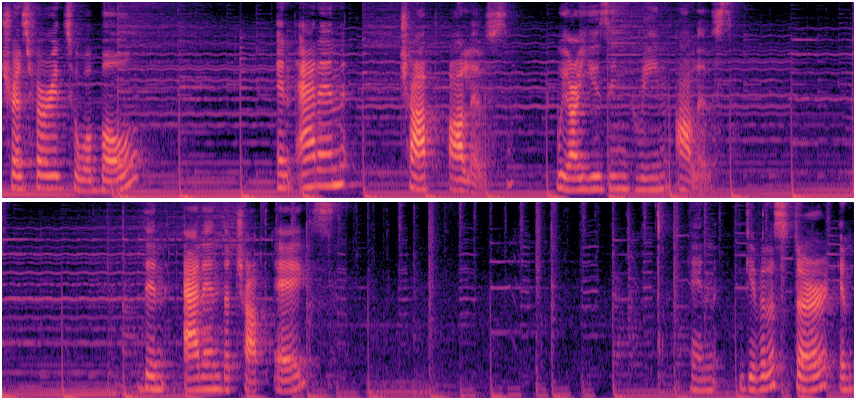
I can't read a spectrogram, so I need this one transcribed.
Transfer it to a bowl and add in chopped olives. We are using green olives. Then add in the chopped eggs and give it a stir and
